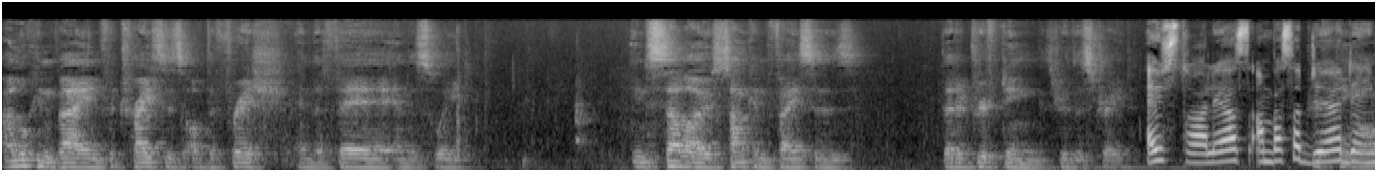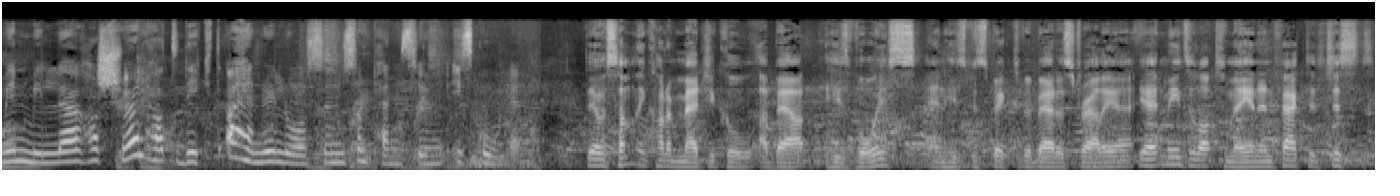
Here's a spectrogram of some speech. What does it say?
I look in vain for traces of the fresh and the fair and the sweet. In sallow, sunken faces that are drifting through the street. Australias ambassadør Damien Miller har sjøl hatt dikt av Henry Lawson som pensum i skolen. there was something kind of magical about his voice and his perspective about Australia. Yeah, it means a lot to me, and in fact, it's just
